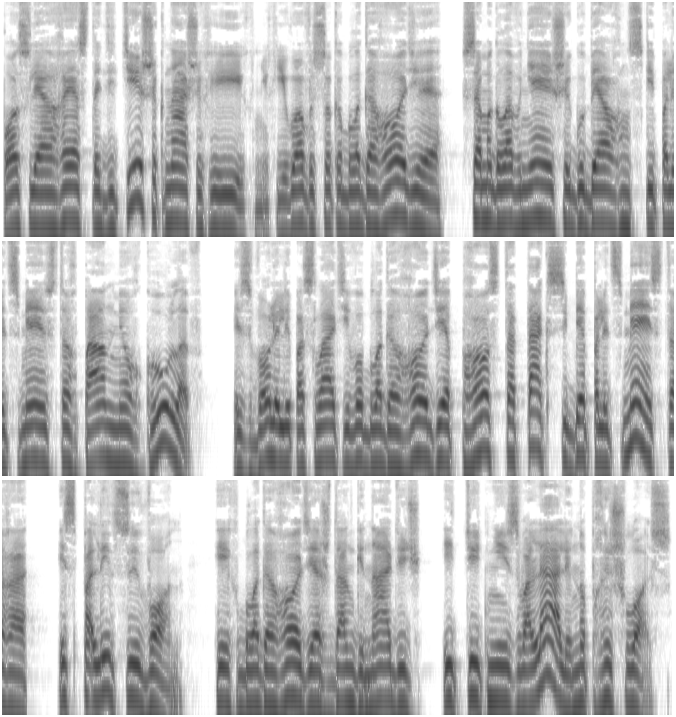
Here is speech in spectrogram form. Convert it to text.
После ареста детишек наших и ихних, его высокоблагородие, самоглавнейший губернский полицмейстер пан Меркулов, изволили послать его благородие просто так себе полицмейстера из полиции вон. Их благородие Ждан Геннадьевич идти не изволяли, но пришлось.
